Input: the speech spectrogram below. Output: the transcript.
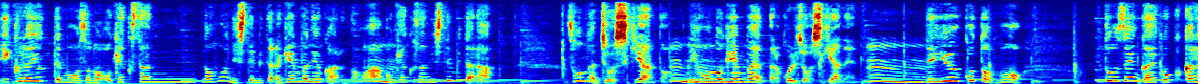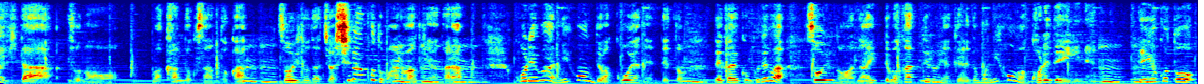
いくら言ってもそのお客さんの方にしてみたら現場でよくあるのは、うん。お客さんにしてみたらそんなん常識やんと、うん日本の現場やったらこれ常識やねん。ってういうことも当然外国から来たその、まあ、監督さんとか、そういう人たちは知らんこともあるわけやから、これは日本ではこうやねんでと、で外国ではそういうのはないって分かってるんやけれども日本はこれでいいねんっていうことを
